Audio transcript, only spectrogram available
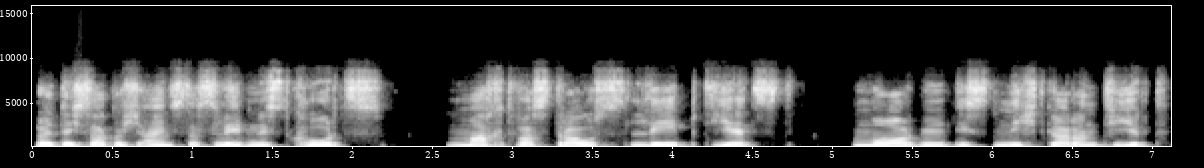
Leute, ich sage euch eins, das Leben ist kurz, macht was draus, lebt jetzt. Morgen ist nicht garantiert.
